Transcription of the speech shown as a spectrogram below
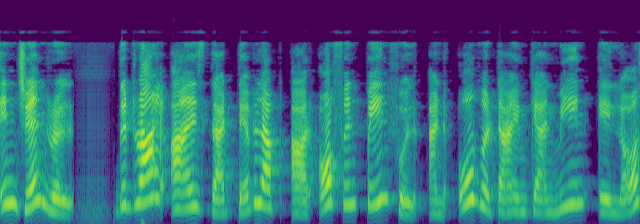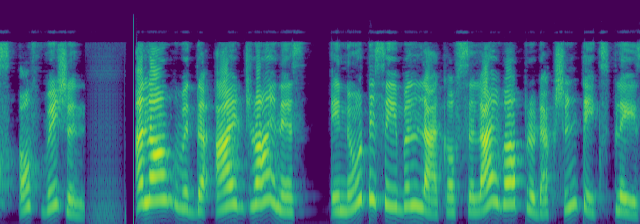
in general. The dry eyes that develop are often painful and over time can mean a loss of vision. Along with the eye dryness, a noticeable lack of saliva production takes place.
